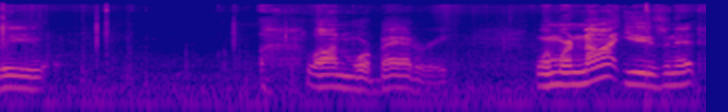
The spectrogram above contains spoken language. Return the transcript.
the lawnmower battery. When we're not using it,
